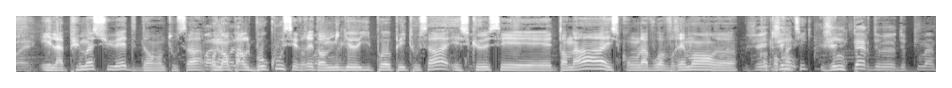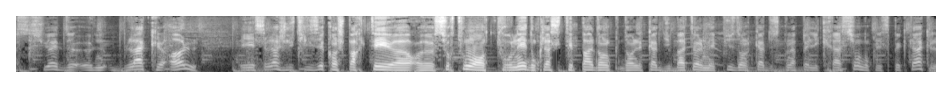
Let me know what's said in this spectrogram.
Ouais. Et la Puma Suède dans tout ça. Voilà, on en voilà. parle beaucoup, c'est vrai, dans le milieu hip-hop et tout ça. Est-ce que c'est, t'en as? Est-ce qu'on la voit vraiment, euh, J'ai, quand on pratique? j'ai une paire de, de Puma Suède euh, Black Hall. Et celle-là, je l'utilisais quand je partais, euh, euh, surtout en tournée. Donc là, c'était pas dans, le- dans le cadre du battle, mais plus dans le cadre de ce qu'on appelle les créations, donc les spectacles.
